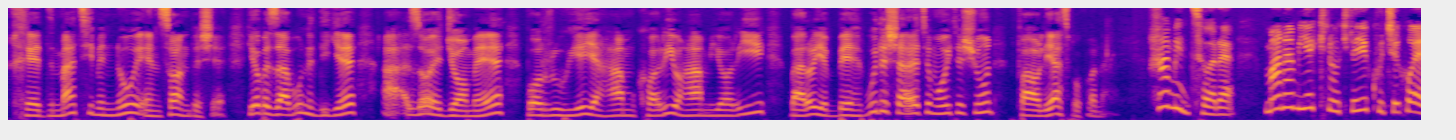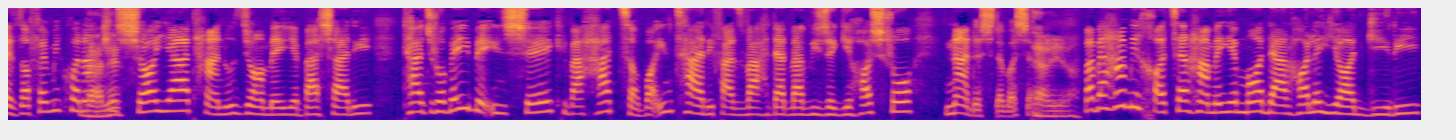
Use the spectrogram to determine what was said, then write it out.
خدمتی به نوع انسان بشه یا به زبون دیگه اعضای جامعه با روحیه همکاری و همیاری برای بهبود شرایط محیطشون فعالیت بکنن. همینطوره. منم یک نکته کوچک و اضافه می کنم بله. که شاید هنوز جامعه بشری تجربه به این شکل و حتی با این تعریف از وحدت و ویژگی هاش رو نداشته باشه دقیقا. و به همین خاطر همه ما در حال یادگیری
